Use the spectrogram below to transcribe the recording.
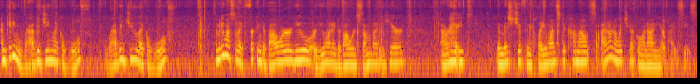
I'm getting ravaging like a wolf. Ravage you like a wolf. Somebody wants to, like, freaking devour you, or you want to devour somebody here. All right. The mischief and play wants to come out. So I don't know what you got going on here, Pisces.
